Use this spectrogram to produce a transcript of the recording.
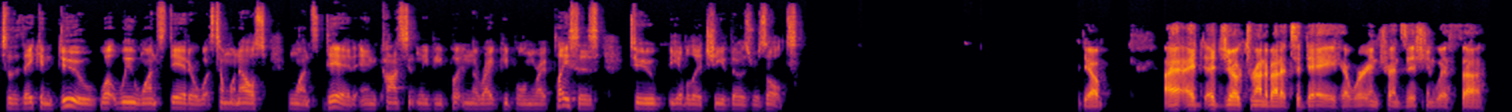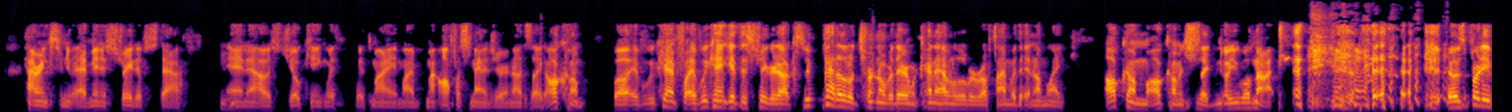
so that they can do what we once did or what someone else once did and constantly be putting the right people in the right places to be able to achieve those results. Yep. I i, I joked around about it today we're in transition with uh, hiring some new administrative staff. Mm-hmm. and i was joking with with my, my my office manager and i was like i'll come. Well, if we can't if we can't get this figured out, because we've had a little turnover there, and we're kind of having a little bit of rough time with it, and I'm like, I'll come, I'll come. And she's like, no, you will not. it was pretty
